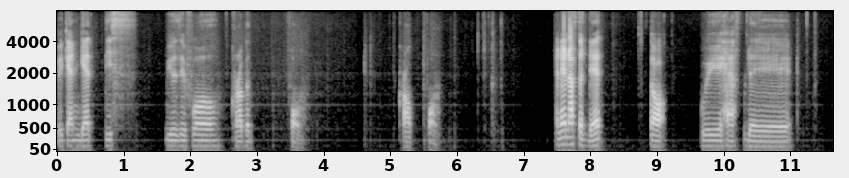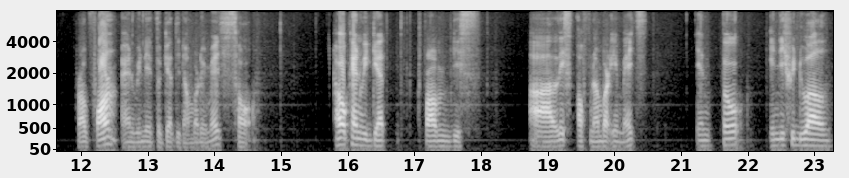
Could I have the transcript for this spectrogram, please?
we can get this beautiful cropped form. Crop form. And then after that so we have the crop form and we need to get the number image so how can we get from this uh, list of number image into individual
